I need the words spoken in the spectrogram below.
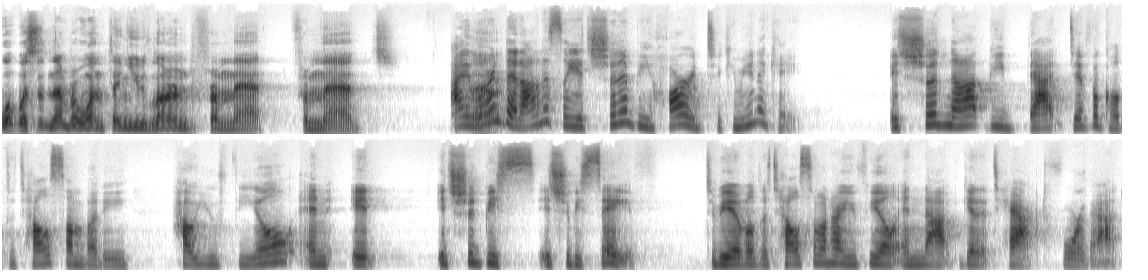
what was the number one thing you learned from that from that? I Uh, learned that honestly, it shouldn't be hard to communicate. It should not be that difficult to tell somebody how you feel, and it it should be it should be safe to be able to tell someone how you feel and not get attacked for that.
